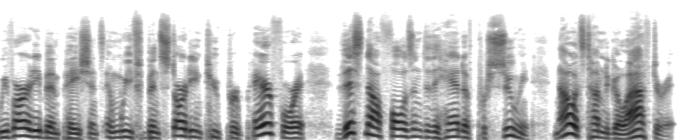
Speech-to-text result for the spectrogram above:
we've already been patient, and we've been starting to prepare for it. This now falls into the hand of pursuing. Now it's time to go after it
